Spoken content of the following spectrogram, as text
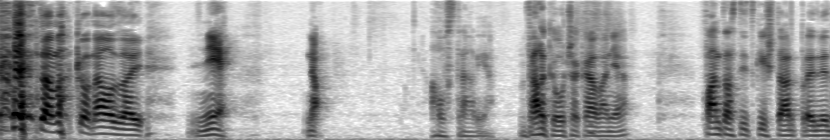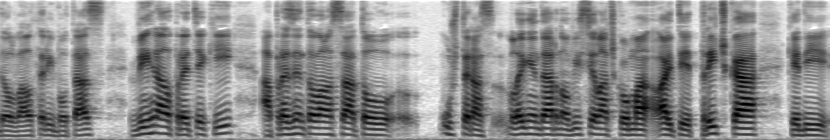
tam ako naozaj nie. No. Austrália veľké očakávania. Fantastický štart predviedol Valtteri Bottas, vyhral preteky a prezentoval sa tou už teraz legendárnou vysielačkou, má aj tie trička, kedy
